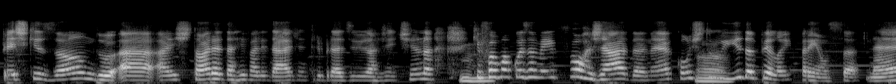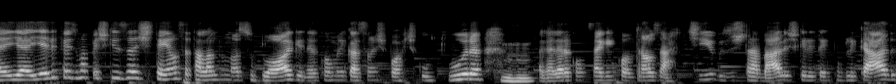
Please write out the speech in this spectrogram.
pesquisando a, a história da rivalidade entre Brasil e Argentina, uhum. que foi uma coisa meio forjada, né, construída ah. pela imprensa, né? E aí ele fez uma pesquisa extensa, tá lá no nosso blog, né, Comunicação, Esporte e Cultura. Uhum. A galera consegue encontrar os artigos, os trabalhos que ele tem publicado,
